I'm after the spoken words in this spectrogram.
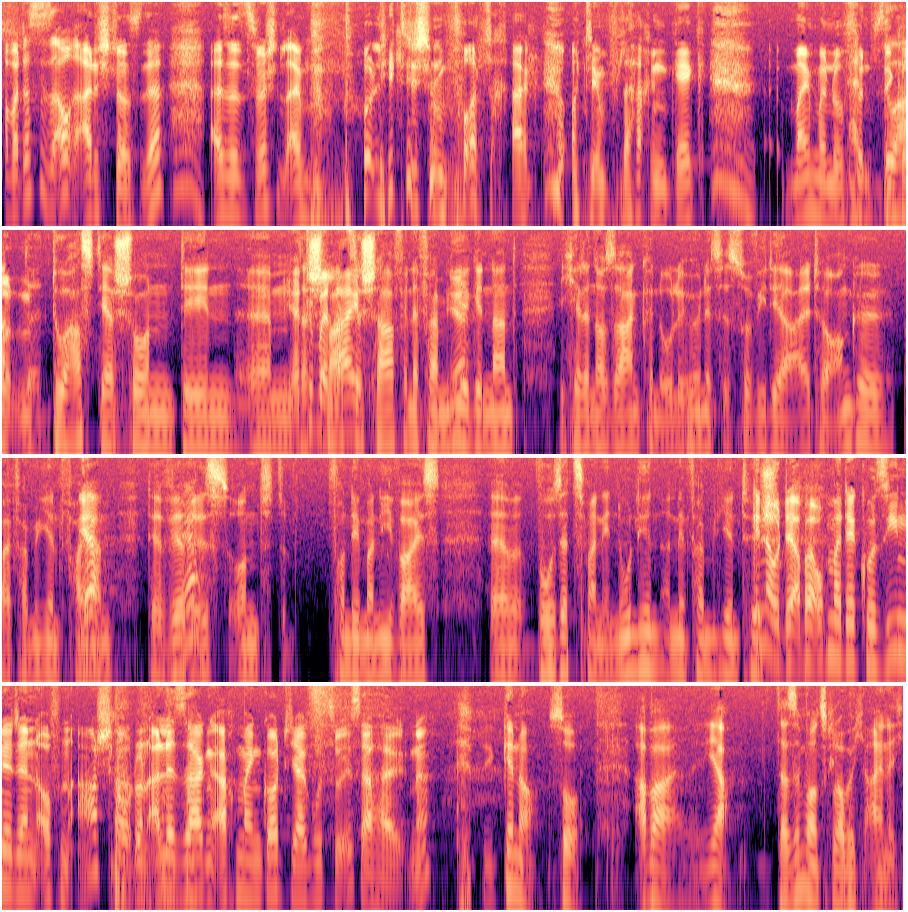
aber das ist auch Anstoß, ne? Also zwischen einem politischen Vortrag und dem flachen Gag manchmal nur fünf du Sekunden. Hat, du hast ja schon den, ähm, Ja, das schwarze leid. Schaf in der Familie Ja. genannt. Ich hätte noch sagen können, Ole Hoeneß ist so wie der alte Onkel bei Familienfeiern, Ja. der wirr ist und von dem man nie weiß, äh, wo setzt man ihn nun hin an den Familientisch. Genau, der aber auch mal der Cousine dann auf den Arsch haut und alle sagen, ach mein Gott, ja gut, so ist er halt, ne? Genau, so. Aber ja, da sind wir uns, glaube ich, einig.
